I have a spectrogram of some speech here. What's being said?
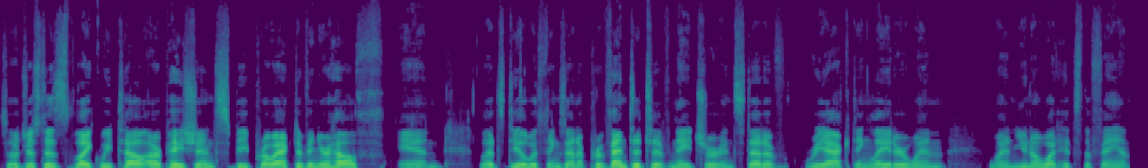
so just as like we tell our patients be proactive in your health and let's deal with things on a preventative nature instead of reacting later when when you know what hits the fan.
